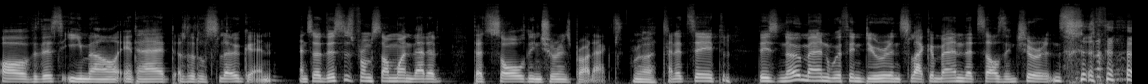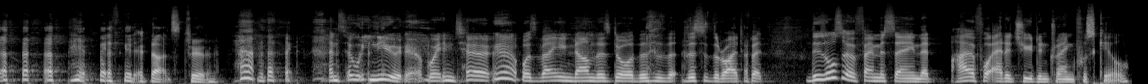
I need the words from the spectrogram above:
of this email, it had a little slogan. And so this is from someone that have that sold insurance products. Right. And it said, There's no man with endurance like a man that sells insurance. That's true. and so we knew when Joe was banging down this door, this is the, this is the right fit. There's also a famous saying that hire for attitude and train for skill.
